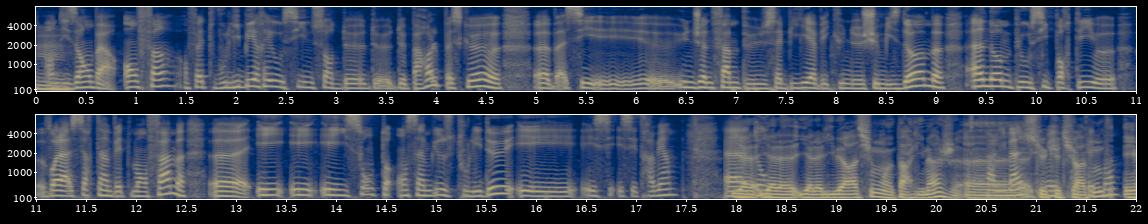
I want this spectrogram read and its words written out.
en hmm. disant, bah, enfin, en fait, vous libérez aussi une sorte de, de, parole parce que bah, c'est une jeune femme peut s'habiller avec une chemise d'homme, un homme peut aussi porter voilà certains vêtements femmes et, et, et, ils sont en symbiose tous les deux et, c'est très bien. il, y a, la, libération euh, par l'image euh, que, tu racontes. Et,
